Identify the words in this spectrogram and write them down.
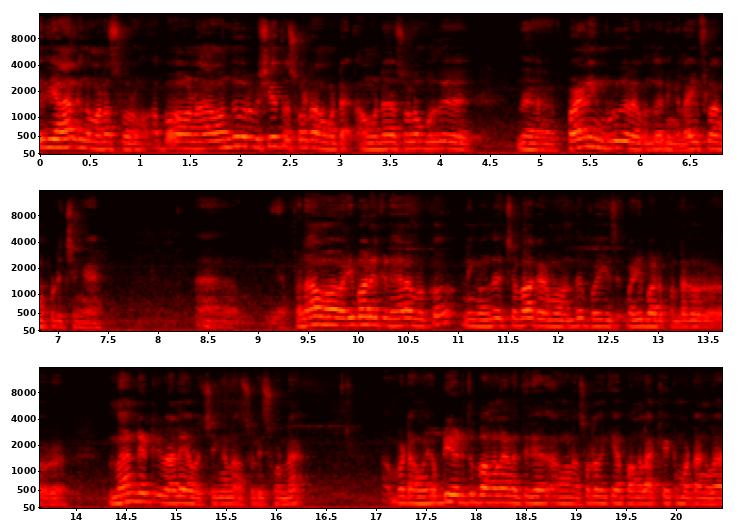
இது யாருக்கு இந்த மனசு வரும்? அப்போது நான் வந்து ஒரு விஷயத்த சொல்கிறேன் அவங்ககிட்ட. அவங்கள்ட்ட சொல்லும்போது இந்த பழனி முருகரை வந்து நீங்கள் லைஃப் லாங் பிடிச்சிங்க எப்போல்லாம் வழிபாடுக்கு நேரம் இருக்கோ நீங்கள் வந்து செவ்வாய்க்கிழமை வந்து போய் வழிபாடு பண்ணுறது ஒரு ஒரு மேண்டேட்ரி வேலையாக வச்சுங்கன்னு நான் சொல்லி சொன்னேன். பட் அவங்க எப்படி எடுத்துப்பாங்களா எனக்கு தெரியாது. அவங்க நான் சொல்கிறத கேட்பாங்களா கேட்க மாட்டாங்களா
